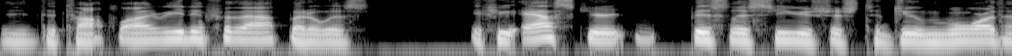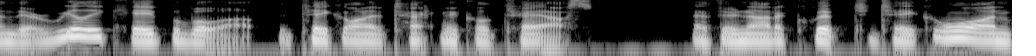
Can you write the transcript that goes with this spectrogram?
the, the top line reading for that, but it was if you ask your business users to do more than they're really capable of, to take on a technical task that they're not equipped to take on,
